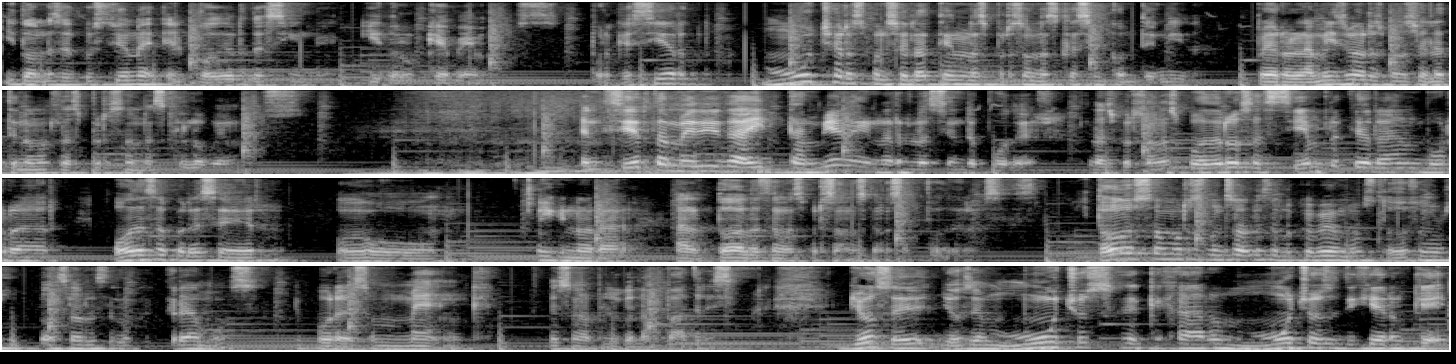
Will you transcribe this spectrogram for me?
y donde se cuestione el poder de cine y de lo que vemos. Porque es cierto, mucha responsabilidad tienen las personas que hacen contenido, pero la misma responsabilidad tenemos las personas que lo vemos. En cierta medida ahí también hay una relación de poder. Las personas poderosas siempre querrán borrar o desaparecer o ignorar a todas las demás personas que no son poderosas todos somos responsables de lo que vemos, todos somos responsables de lo que creamos y por eso Mank es una película padrísima. Yo sé, yo sé, muchos se quejaron, muchos dijeron que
